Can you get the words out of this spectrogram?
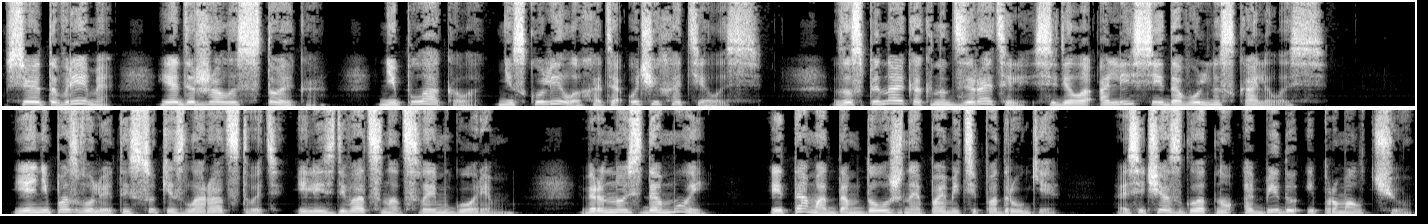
Все это время я держалась стойко, не плакала, не скулила, хотя очень хотелось. За спиной, как надзиратель, сидела Алисия и довольно скалилась. Я не позволю этой суке злорадствовать или издеваться над своим горем. Вернусь домой, и там отдам должное памяти подруги, а сейчас сглотну обиду и промолчу.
